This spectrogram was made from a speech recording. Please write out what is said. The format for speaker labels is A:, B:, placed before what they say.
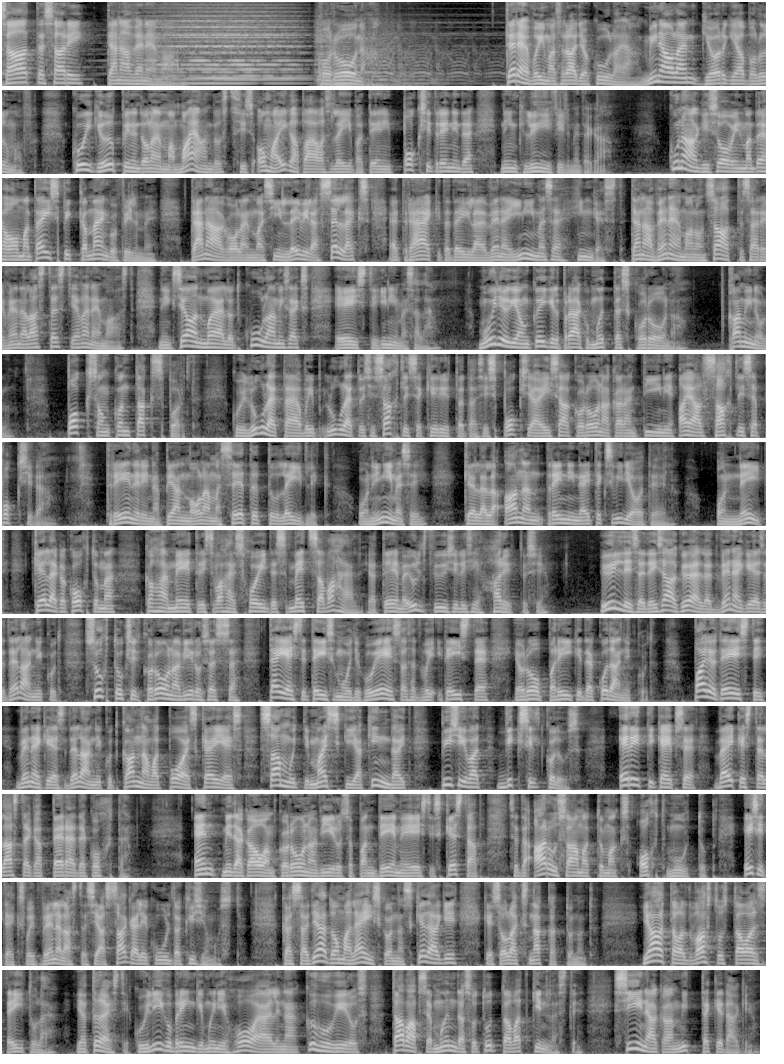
A: saatesari Täna Venemaal. koroona. tere, võimas raadiokuulaja, mina olen Georgi Abolõmov. kuigi õppinud olen ma majandust, siis oma igapäevase leiba teenin poksitrennide ning lühifilmidega kunagi soovin ma teha oma täispikka mängufilmi. täna aga olen ma siin Levilas selleks, et rääkida teile vene inimese hingest. täna Venemaal on saatesari venelastest ja Venemaast ning see on mõeldud kuulamiseks Eesti inimesele. muidugi on kõigil praegu mõttes koroona ka minul. poks on kontaktsport kui luuletaja võib luuletusi sahtlisse kirjutada, siis poksija ei saa koroonakarantiini ajal sahtlisse poksida. treenerina pean ma olema seetõttu leidlik. on inimesi, kellele annan trenni näiteks video teel. on neid, kellega kohtume kahemeetrist vahes hoides metsa vahel ja teeme üldfüüsilisi harjutusi üldiselt ei saagi öelda, et venekeelsed elanikud suhtuksid koroonaviirusesse täiesti teistmoodi kui eestlased või teiste Euroopa riikide kodanikud. Paljud Eesti venekeelsed elanikud kannavad poes käies samuti maski ja kindaid, püsivad viksilt kodus. eriti käib see väikeste lastega perede kohta ent mida kauem koroonaviiruse pandeemia Eestis kestab, seda arusaamatumaks oht muutub. esiteks võib venelaste seas sageli kuulda küsimust. kas sa tead oma lähiskonnas kedagi, kes oleks nakatunud? jaatavat vastust tavaliselt ei tule ja tõesti, kui liigub ringi mõni hooajaline kõhuviirus, tabab see mõnda su tuttavat kindlasti. siin aga mitte kedagi.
